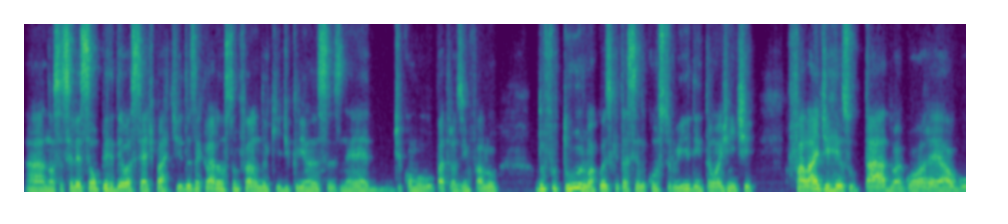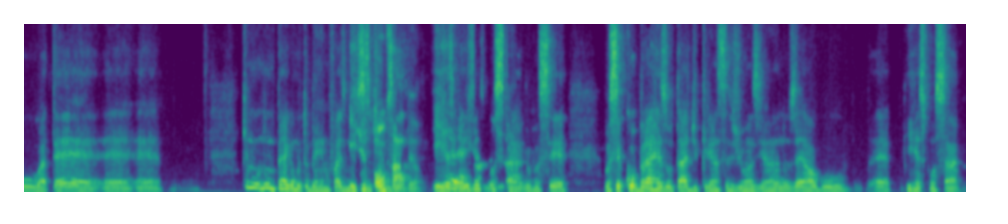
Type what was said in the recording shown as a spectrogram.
A nossa seleção perdeu as sete partidas. É claro, nós estamos falando aqui de crianças, né? De como o patrãozinho falou, do futuro, uma coisa que está sendo construída. Então, a gente falar de resultado agora é algo até é, é, que não, não, pega muito bem, não faz muito irresponsável. sentido. Irresponsável. É, irresponsável. Você, você cobrar resultado de crianças de 11 anos é algo é, irresponsável.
